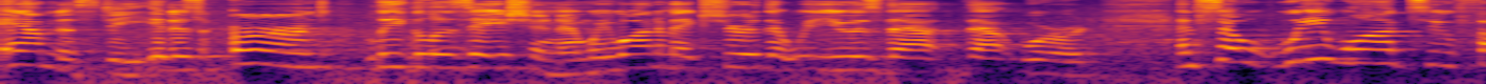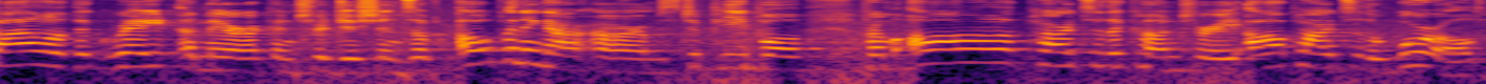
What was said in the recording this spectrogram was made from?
amnesty. It is earned legalization, and we want to make sure that we use that, that word. And so we want to follow the great American traditions of opening our arms to people from all parts of the country, all parts of the world.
